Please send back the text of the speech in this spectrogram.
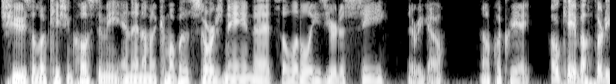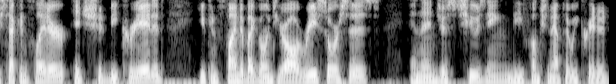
choose the location close to me, and then I'm going to come up with a storage name that's a little easier to see. There we go. I'll click create. Okay, about 30 seconds later, it should be created. You can find it by going to your all resources and then just choosing the function app that we created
